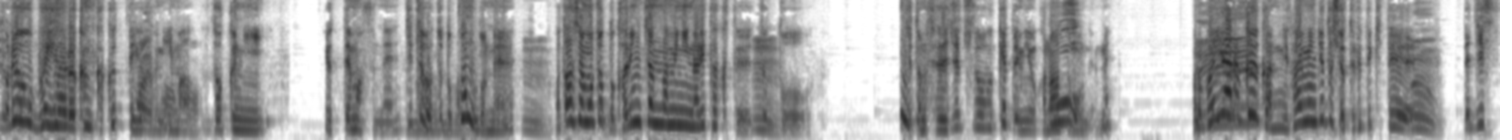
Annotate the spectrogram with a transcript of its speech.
それを VR 感覚っていうふうに今、俗に言ってますね。実はちょっと今度ね、うん、私もちょっとかりんちゃん並みになりたくて、ちょっと、現実の施術を受けてみようかなと思うんだよね。VR 空間に催眠術師を連れてきて、うん、で、実、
